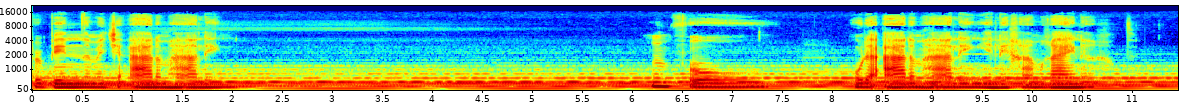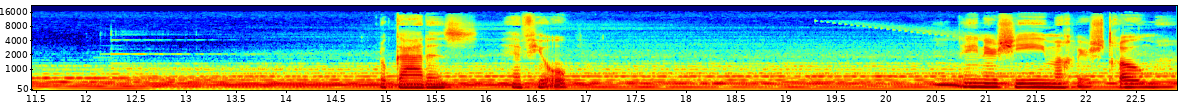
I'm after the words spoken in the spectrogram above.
Verbinden met je ademhaling. En voel hoe de ademhaling je lichaam reinigt. Blokkades hef je op. energie mag weer stromen.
